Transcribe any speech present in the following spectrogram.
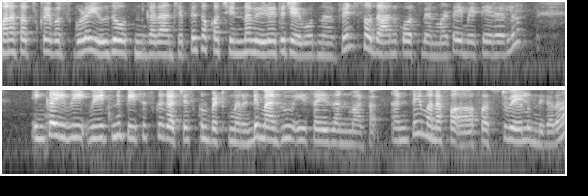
మన సబ్స్క్రైబర్స్ కూడా యూజ్ అవుతుంది కదా అని చెప్పేసి ఒక చిన్న వీడియో అయితే చేయబోతున్నాను ఫ్రెండ్స్ సో దానికోసమే అనమాట ఈ మెటీరియల్ ఇంకా ఇవి వీటిని పీసెస్గా కట్ చేసుకుని పెట్టుకున్నానండి మ్యాక్సిమం ఈ సైజ్ అనమాట అంటే మన ఫ ఫస్ట్ వేలు ఉంది కదా.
